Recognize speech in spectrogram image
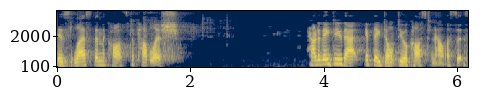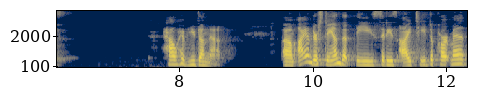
is less than the cost to publish. How do they do that if they don't do a cost analysis? How have you done that? Um, I understand that the city's IT department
